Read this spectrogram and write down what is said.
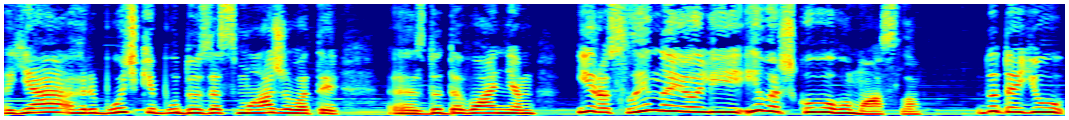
Я грибочки буду засмажувати е, з додаванням і рослинної олії, і вершкового масла. Додаю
